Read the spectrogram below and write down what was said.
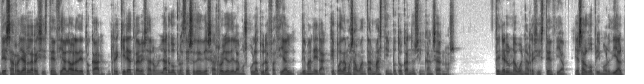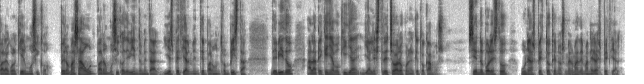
Desarrollar la resistencia a la hora de tocar requiere atravesar un largo proceso de desarrollo de la musculatura facial de manera que podamos aguantar más tiempo tocando sin cansarnos. Tener una buena resistencia es algo primordial para cualquier músico, pero más aún para un músico de viento metal y especialmente para un trompista, debido a la pequeña boquilla y al estrecho aro con el que tocamos, siendo por esto un aspecto que nos merma de manera especial.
